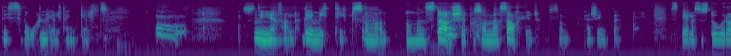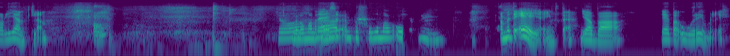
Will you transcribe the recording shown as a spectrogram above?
Det är svårt helt enkelt. Så det är i Mm. alla fall det är mitt tips om man, om man stör sig på sådana saker kanske inte spelar så stor roll egentligen. Ja, Men om man nej, är så, en person av ordning. ja, men det är jag inte. Jag, bara, jag är bara orimlig.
